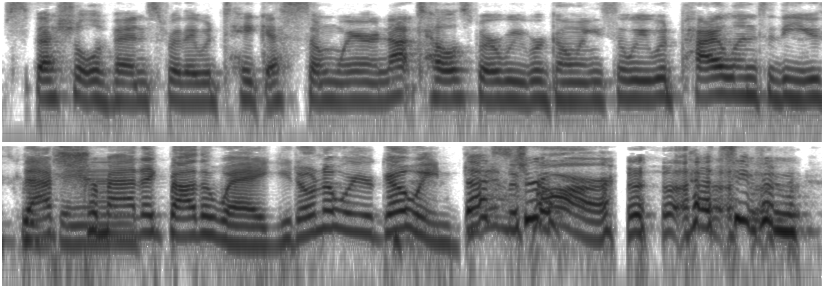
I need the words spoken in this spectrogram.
special events where they would take us somewhere and not tell us where we were going. So we would pile into the youth group. That's van. traumatic, by the way. You don't know where you're going. Get That's in the true. car. That's even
